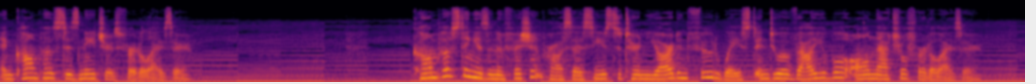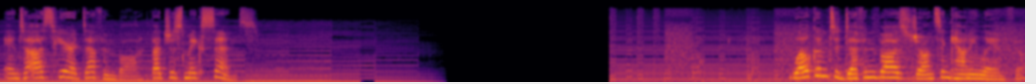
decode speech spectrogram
and compost is nature's fertilizer. Composting is an efficient process used to turn yard and food waste into a valuable all-natural fertilizer. And to us here at Deffenbaugh, that just makes sense. Welcome to Deffenbaugh's Johnson County landfill.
